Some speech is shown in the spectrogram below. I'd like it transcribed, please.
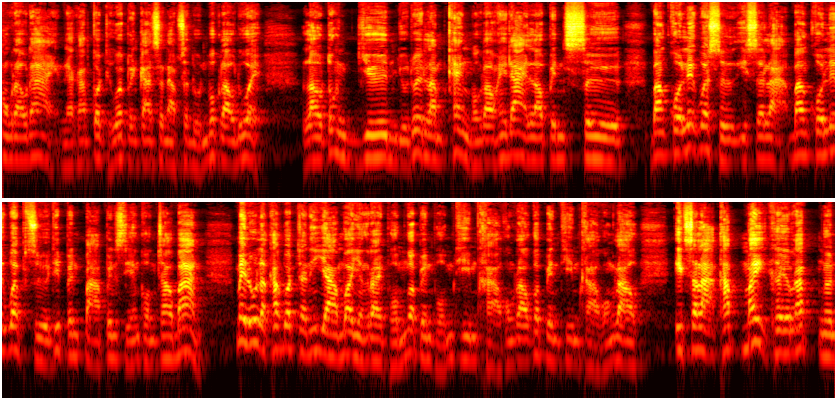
ของเราได้นะครับ ก็ถือว่าเป็นการสนับสนุนพวกเราด้วย เราต้องยืนอยู่ด้วยลำแข้งของเราให้ได้ เราเป็นสื่อ บางคนเรียกว่าสื่ออิสระ บางคนเรียกว่าสื่อที่เป็นปากเป็นเสียงของชาวบ้าน ไม่รู้หรอกครับว่าจะนิยามว่าอย่างไรผมก็เป็นผมทีมข่าวของเราก็เป็นทีมข่าวของเรา อิสระครับไม่เคยรับเงิน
